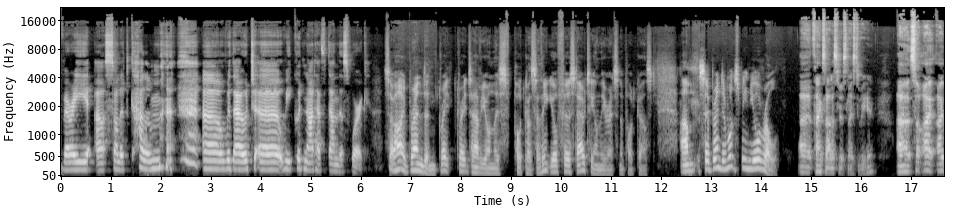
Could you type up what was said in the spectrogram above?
very uh, solid column. Uh, without, we could not have done this work. So, hi, Brendan. Great, great to have you on this podcast. I think your first outing on the Retina podcast. Um, so, Brendan, what's been your role? Uh, thanks, Alistair. It's nice to be here. Uh, so, I, I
